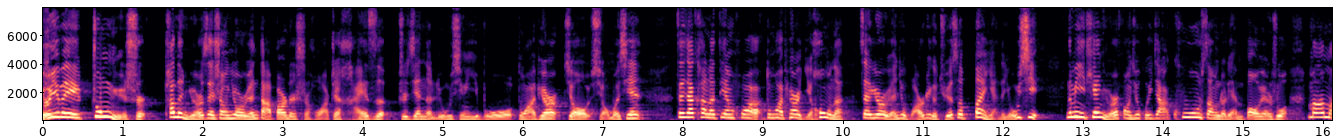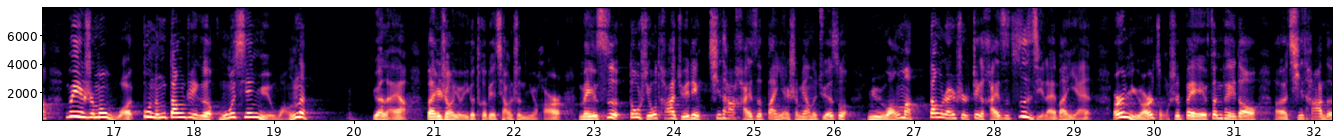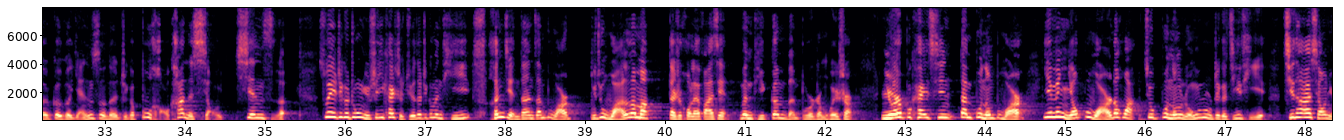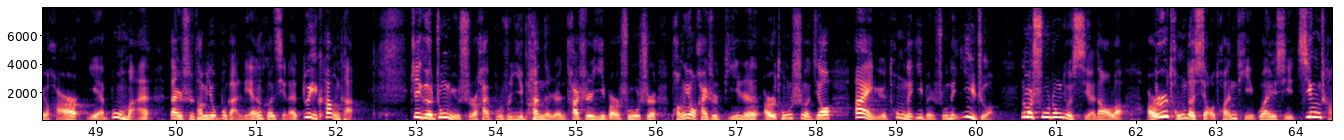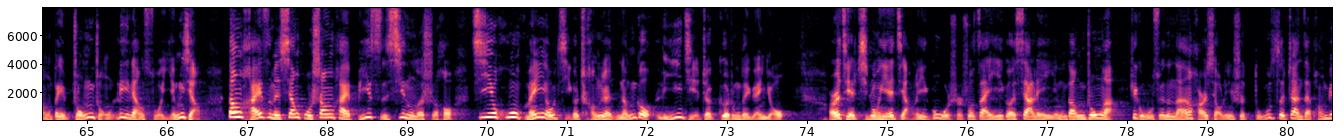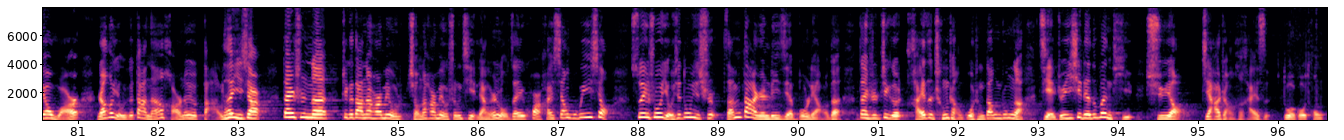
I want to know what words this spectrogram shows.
有一位钟女士，她的女儿在上幼儿园大班的时候啊，这孩子之间呢流行一部动画片叫《小魔仙》，在家看了电话动画片以后呢，在幼儿园就玩这个角色扮演的游戏。那么一天，女儿放学回家，哭丧着脸抱怨说：“妈妈，为什么我不能当这个魔仙女王呢？”原来啊，班上有一个特别强势的女孩，每次都是由她决定其他孩子扮演什么样的角色。女王嘛，当然是这个孩子自己来扮演，而女儿总是被分配到呃其他的各个颜色的这个不好看的小仙子。所以这个钟女士一开始觉得这个问题很简单，咱不玩不就完了吗？但是后来发现问题根本不是这么回事儿。女儿不开心，但不能不玩儿，因为你要不玩儿的话，就不能融入这个集体。其他小女孩也不满，但是他们又不敢联合起来对抗她。这个钟女士还不是一般的人，她是一本书是《朋友还是敌人：儿童社交爱与痛》的一本书的译者。那么书中就写到了儿童的小团体关系经常被种种力量所影响。当孩子们相互伤害、彼此戏弄的时候，几乎没有几个成人能够理解这个中的缘由。而且其中也讲了一个故事，说在一个夏令营当中啊，这个五岁的男孩小林是独自站在旁边玩，然后有一个大男孩呢又打了他一下，但是呢，这个大男孩没有小男孩没有生气，两个人搂在一块儿还相互微笑。所以说有些东西是咱们大人理解不了的，但是这个孩子成长过程当中啊，解决一系列的问题需要家长和孩子多沟通。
